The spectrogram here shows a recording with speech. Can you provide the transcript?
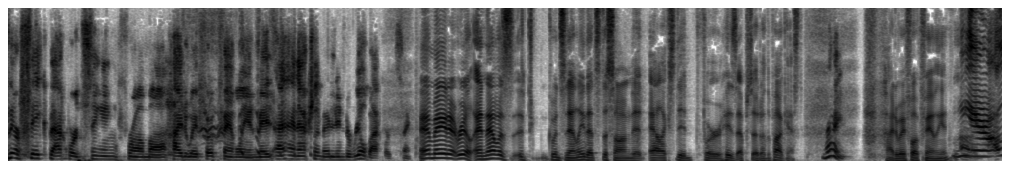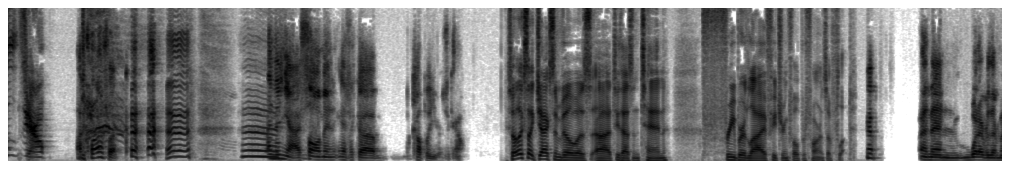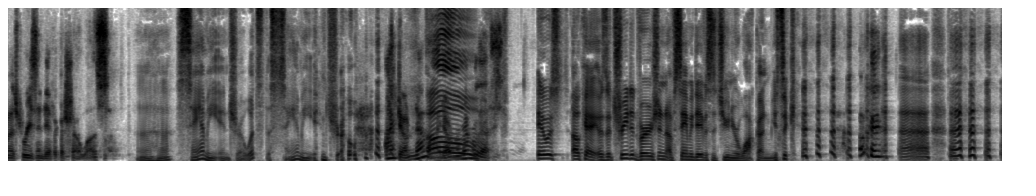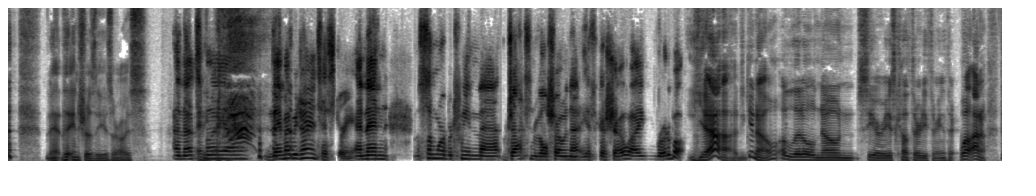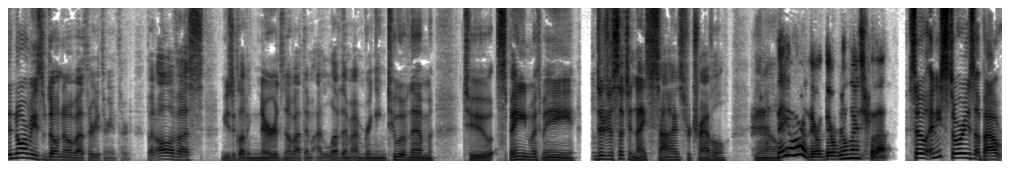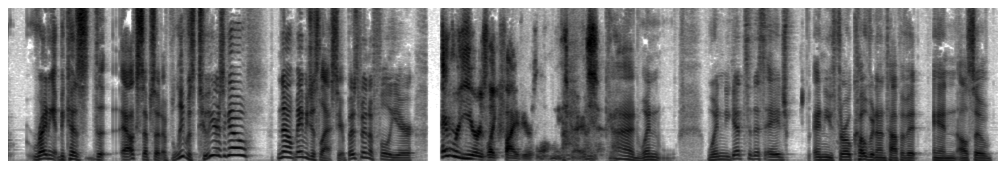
their fake backwards singing from uh, Hideaway Folk Family and made and actually made it into real backwards singing. and made it real. And that was uh, coincidentally that's the song that Alex did for his episode of the podcast. Right. Hideaway Folk Family. And A classic. and then yeah, I saw him in Ithaca a couple of years ago. so it looks like Jacksonville was uh, 2010. Freebird Live featuring full performance of Flood. Yep. And then whatever their most recent Ithaca show was. Uh huh. Sammy intro. What's the Sammy intro? I don't know. I don't remember Oh. this. it was okay. It was a treated version of Sammy Davis's Junior walk on music. Okay. Man, the intros these are always. And that's Anyway. my uh, They Might Be Giants history. And then somewhere between that Jacksonville show and that Ithaca show, I wrote a book. Yeah, you know, a little known series called 33 and 3. Well, I don't know. The normies don't know about 33 and 3rd, but all of us music loving nerds know about them. I love them. I'm bringing two of them to Spain with me. They're just such a nice size for travel, you know. They are. They're they're real nice for that. so, any stories about writing it? Because the Alex episode, I believe, was two years ago. No, maybe just last year, but it's been a full year. Every year is like five years long these Oh days. God, when when you get to this age and you throw COVID on top of it, and also,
